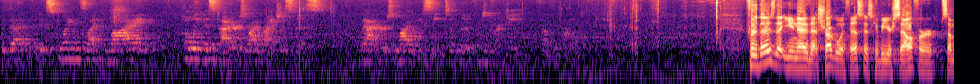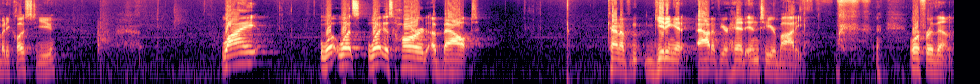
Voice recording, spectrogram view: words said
But that explains like why holiness matters, why righteousness matters, why we seek to live differently from the world. For those that you know that struggle with this, this could be yourself or somebody close to you. Why? What, what's, what is hard about kind of getting it out of your head into your body? or for them?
